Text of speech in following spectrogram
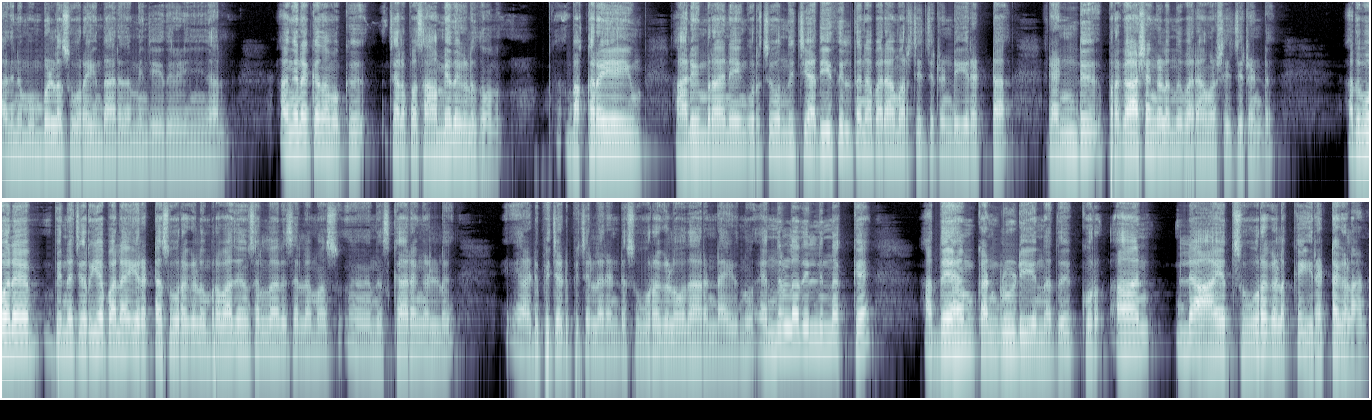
അതിന് മുമ്പുള്ള സൂറയും താരതമ്യം ചെയ്തു കഴിഞ്ഞ് കഴിഞ്ഞാൽ അങ്ങനെയൊക്കെ നമുക്ക് ചിലപ്പോൾ സാമ്യതകൾ തോന്നും. ബക്കറയെയും ആലു ഇമ്രാനെയും കുറിച്ച് ഒന്നിച്ച് അതീസിൽ തന്നെ പരാമർശിച്ചിട്ടുണ്ട്. ഇരട്ട രണ്ട് പ്രകാശങ്ങളെന്ന് പരാമർശിച്ചിട്ടുണ്ട്. അതുപോലെ പിന്നെ ചെറിയ പല ഇരട്ട സൂറകളും പ്രവാചകൻ സല്ലാ അലൈഹി സ്വലമ നിസ്കാരങ്ങളിൽ അടുപ്പിച്ചടുപ്പിച്ചുള്ള രണ്ട് സൂറകൾ ഓതാറുണ്ടായിരുന്നു. എന്നുള്ളതിൽ നിന്നൊക്കെ അദ്ദേഹം കൺക്ലൂഡ് ചെയ്യുന്നത് ഖുർആാനിലെ ആയ സൂറകളൊക്കെ ഇരട്ടകളാണ്.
